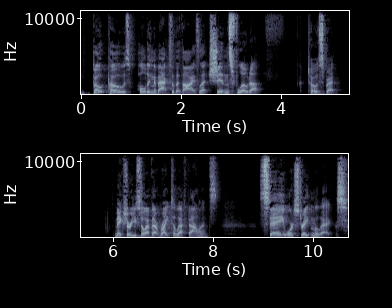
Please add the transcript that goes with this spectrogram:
boat pose, holding the backs of the thighs. Let shins float up. toes spread. Make sure you still have that right to left balance. Stay or straighten the legs.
